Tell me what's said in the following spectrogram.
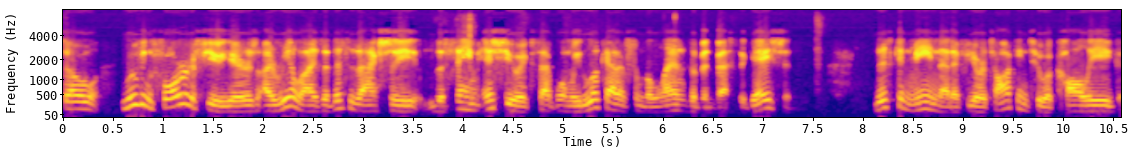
So moving forward a few years, I realized that this is actually the same issue, except when we look at it from the lens of investigation. This can mean that if you're talking to a colleague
